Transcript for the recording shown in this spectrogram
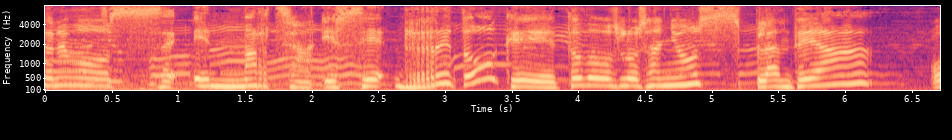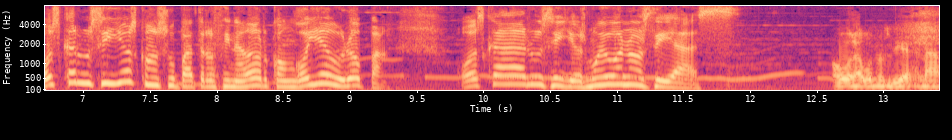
Tenemos en marcha ese reto que todos los años plantea Óscar Usillos con su patrocinador, con Goya Europa. Óscar Usillos, muy buenos días. Hola, buenos días, Ana.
